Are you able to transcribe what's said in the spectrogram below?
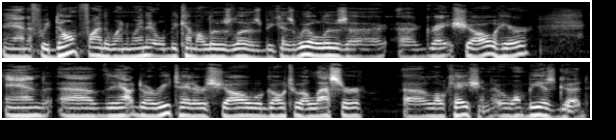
And if we don't find the win win, it will become a lose lose because we'll lose a, a great show here. And uh, the outdoor retailers show will go to a lesser uh, location. It won't be as good.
